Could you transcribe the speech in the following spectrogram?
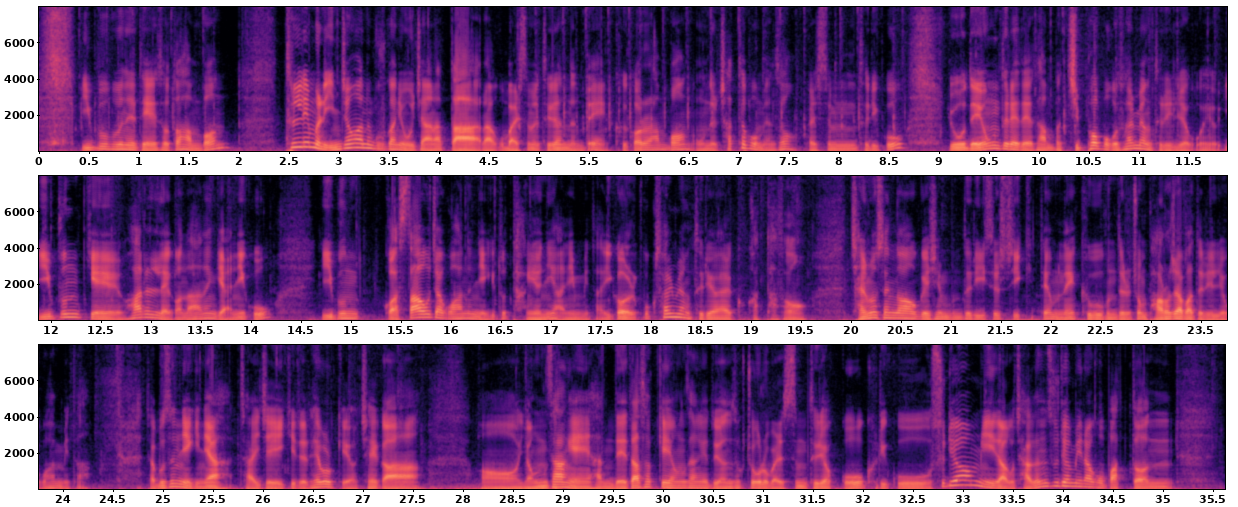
이 부분에 대해서도 한번 틀림을 인정하는 구간이 오지 않았다라고 말씀을 드렸는데 그거를 한번 오늘 차트 보면서 말씀드리고 요 내용들에 대해서 한번 짚어보고 설명드리려고 해요. 이분께 화를 내거나 하는 게 아니고 이분 과 싸우자고 하는 얘기도 당연히 아닙니다. 이걸 꼭 설명드려야 할 것 같아서 잘못 생각하고 계신 분들이 있을 수 있기 때문에 그 부분들을 좀 바로잡아 드리려고 합니다. 자, 무슨 얘기냐? 자, 이제 얘기를 해볼게요. 제가 어, 영상에 한 네다섯 개 영상에도 연속적으로 말씀드렸고, 그리고 수렴이라고, 작은 수렴이라고 봤던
